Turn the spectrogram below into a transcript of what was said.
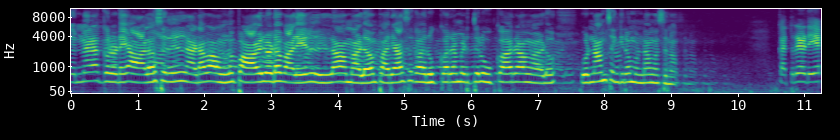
துன்மர்களுடைய ஆலோசனையில் நடவாமலும் பாவிலோட வலையில் இல்லாமலும் பரியாசகர் உட்காரம் இடத்தில் உட்காராமலும் உண்ணாம் சங்கீதம் ஒன்றாம் வசனம் கத்தருடைய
